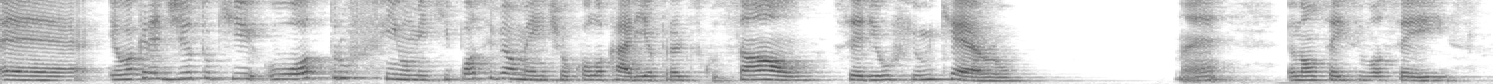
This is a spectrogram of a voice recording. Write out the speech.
É, eu acredito que o outro filme que possivelmente eu colocaria para discussão seria o filme Carol. Né? Eu não sei se vocês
